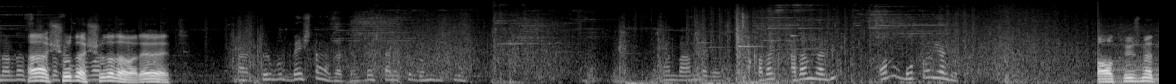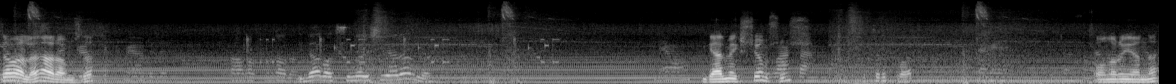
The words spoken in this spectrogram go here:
Bunlardan ha sağda, şurada solda şurada da var evet. Ha, kır bu 5 tane zaten. 5 tane kırdım bitiyor. Lan bana da gel. Adam, adam geldi. Onun botlar geldi. 600 metre var lan aramızda. Gözükmüyor bile. Bak burada adam. Bir daha bak şunlar işe yarar mı? Ne o? Gelmek istiyor Var musunuz? bende. Kıtırık var. Evet. Onların yanına.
